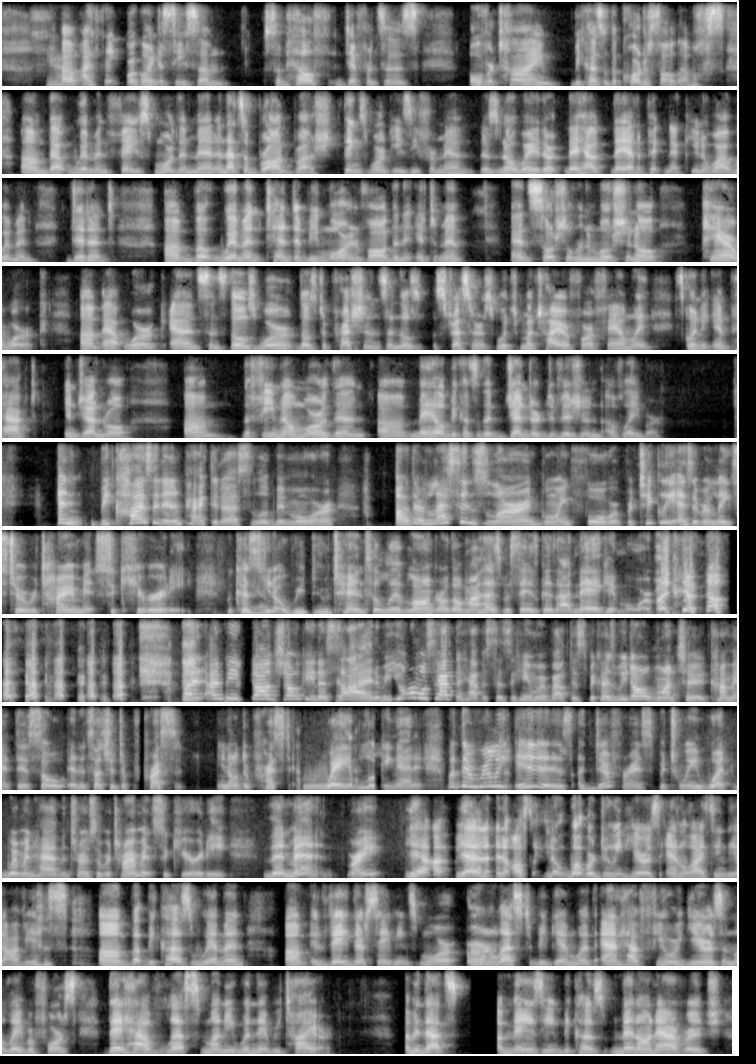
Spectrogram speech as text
Yeah. Um, I think we're going to see some some health differences over time because of the cortisol levels um, that women face more than men, and that's a broad brush. Things weren't easy for men. There's no way they have they had a picnic, you know, while women didn't. Um, but women tend to be more involved in the intimate and social and emotional care work um, at work. And since those were those depressions and those stressors, which much higher for a family, it's going to impact in general um, the female more than uh, male because of the gender division of labor. And because it impacted us a little bit more, are there lessons learned going forward, particularly as it relates to retirement security? Because yeah. you know we do tend to live longer, although my husband says because I nag him more. But you know, but I mean, y'all joking aside, I mean, you almost have to have a sense of humor about this because we don't want to come at this so in such a depressing you know depressed way of looking at it but there really is a difference between what women have in terms of retirement security than men right yeah, uh, yeah, and, and also, you know, what we're doing here is analyzing the obvious. Um, but because women um, invade their savings more, earn less to begin with, and have fewer years in the labor force, they have less money when they retire. I mean, that's amazing because men on average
